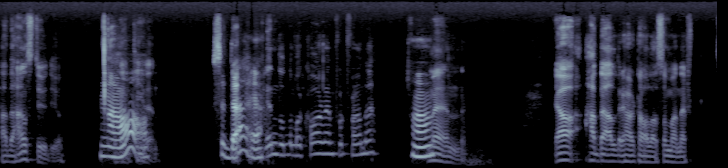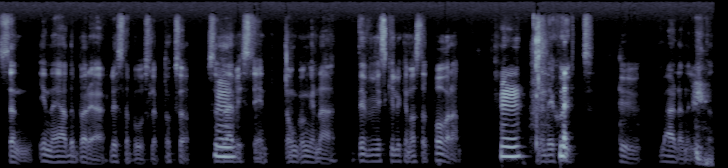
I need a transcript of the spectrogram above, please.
hade han studio. tiden. så där ja. Jag vet inte om de har kvar den fortfarande. ja. Men jag hade aldrig hört talas om han efter, sen innan jag hade börjat lyssna på osläppt också. Så det Mm. där visste jag inte de gångerna det, vi skulle kunna stött på varandra. Mm. Men det är Men- sjukt hur världen är liten.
